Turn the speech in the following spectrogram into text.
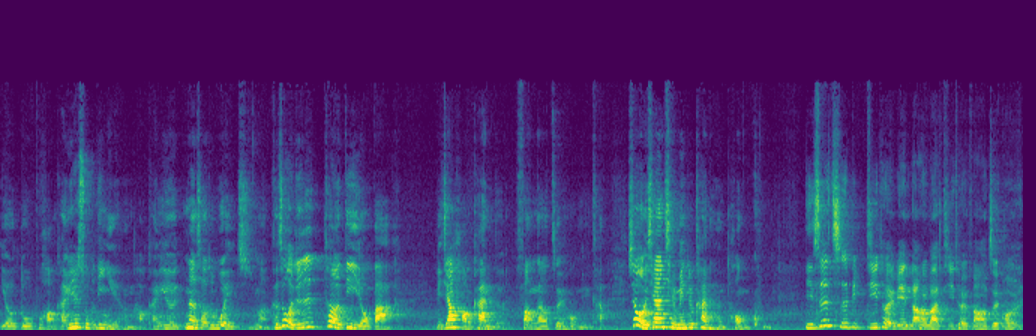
有多不好看，因为说不定也很好看，因为那时候是未知嘛。可是我就是特地有把比较好看的放到最后面看，所以我现在前面就看得很痛苦。你是吃鸡腿便当会把鸡腿放到最后的人？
